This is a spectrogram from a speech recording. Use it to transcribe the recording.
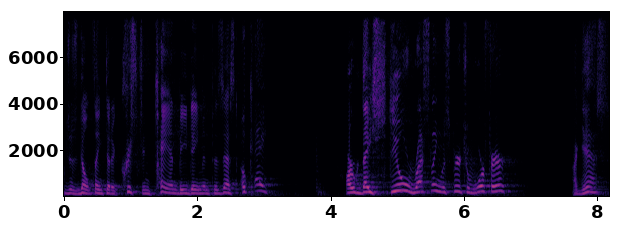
Just don't think that a Christian can be demon possessed. Okay. Are they still wrestling with spiritual warfare? I guess.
